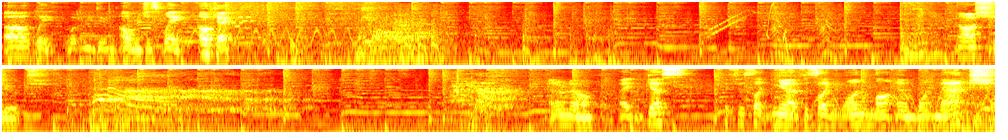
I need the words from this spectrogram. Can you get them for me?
Uh, wait, what are we doing? Oh, we just wait. Okay. Oh, shoot. I don't know. I guess if it's like, yeah, if it's like one and one match,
